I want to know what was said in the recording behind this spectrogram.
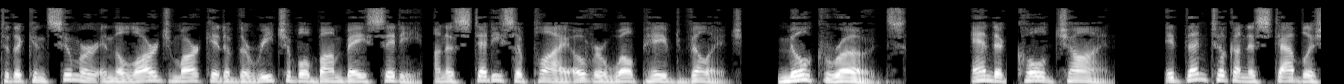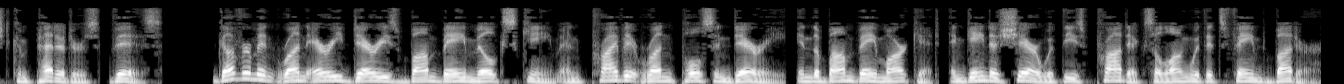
to the consumer in the large market of the reachable Bombay city, on a steady supply over well-paved village milk roads and a cold chain. It then took on established competitors, viz. Government-run Aarey Dairies Bombay Milk Scheme and private-run Polson Dairy, in the Bombay market, and gained a share with these products along with its famed butter.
